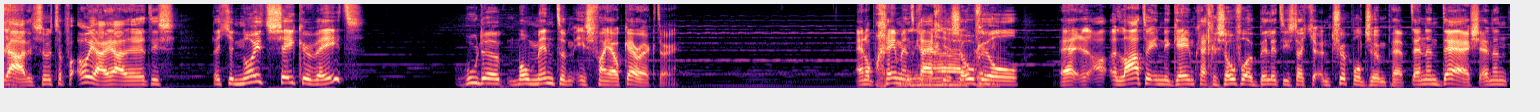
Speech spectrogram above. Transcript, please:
ja, dat je hebt van, oh ja, ja, het is dat je nooit zeker weet hoe de momentum is van jouw character. En op een gegeven moment krijg je zoveel... hè, later in de game krijg je zoveel abilities dat je een triple jump hebt en een dash en een...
